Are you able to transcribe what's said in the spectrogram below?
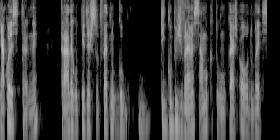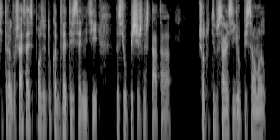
Някой да си тръгне, трябва да го питаш, съответно, губ, ти губиш време само като му кажеш, о, добре, ти си тръгваш, аз сега използвай тук 2-3 седмици да си опишеш нещата, защото ти до сега не си ги описал, ама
